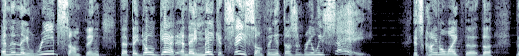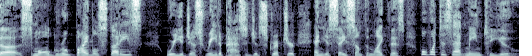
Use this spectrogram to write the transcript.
and then they read something that they don't get and they make it say something it doesn't really say. It's kind of like the, the, the small group Bible studies where you just read a passage of scripture and you say something like this Well, what does that mean to you?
